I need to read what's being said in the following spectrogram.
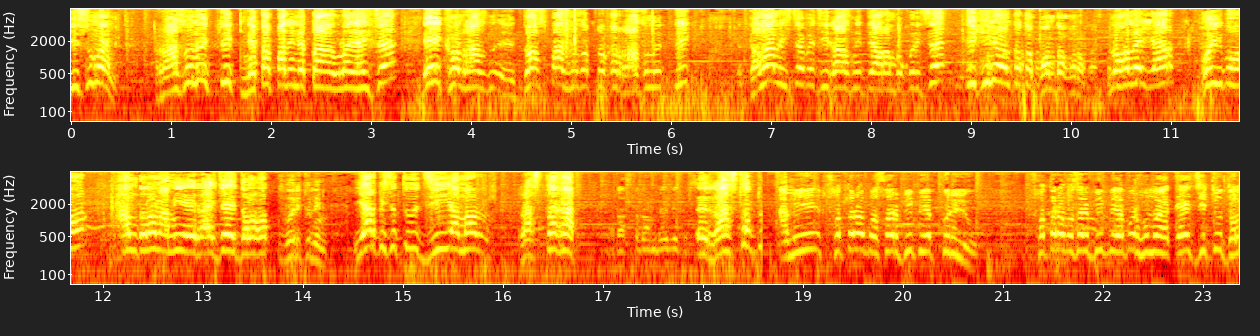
কিছুমান ৰাজনৈতিক নেতা পালি নেতা ওলাই আহিছে। এইখন ৰাজ, দহ পাঁচ হাজাৰ টকাৰ ৰাজনৈতিক দালাল হিচাপে যি ৰাজনীতি আৰম্ভ কৰিছে, এইখিনি অন্তত বন্ধ কৰক। নহলে ইয়াৰ ভয়াৱহ আন্দোলন আমি ৰাইজে দলত গঢ়ি তুলিম। ইয়াৰ পিছতো যি আমাৰ ৰাস্তা ঘাট এই ৰাস্তাটো আমি সোতৰ বছৰ বি পি এফ কৰিলো সোতৰ বছৰ বি পি এফৰ সময়ত এই যিটো দল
